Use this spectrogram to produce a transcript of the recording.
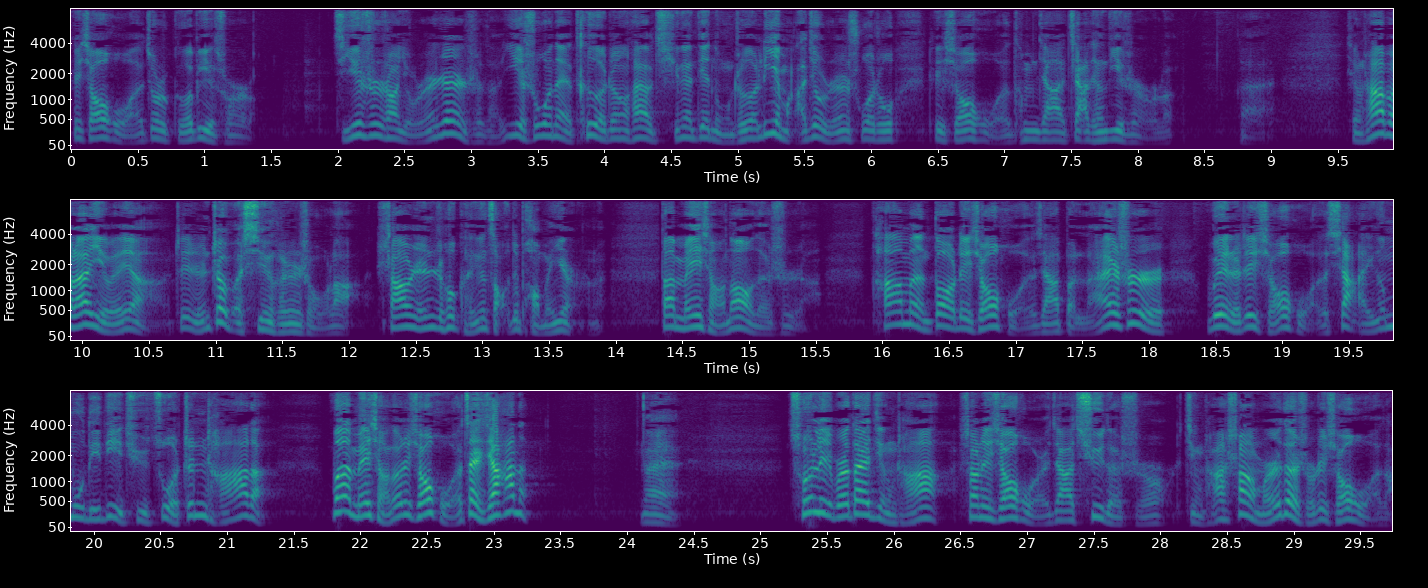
这小伙子就是隔壁村了，集市上有人认识他，一说那特征，还有骑那电动车，立马就有人说出这小伙子他们家的家庭地址了。警察本来以为呀，这人这么心狠手辣，杀完人之后肯定早就跑没影了，但没想到的是啊，他们到这小伙子家本来是。为了这小伙子下一个目的地去做侦查的，万没想到这小伙子在家呢。哎，村里边带警察上这小伙子家去的时候，警察上门的时候，这小伙子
